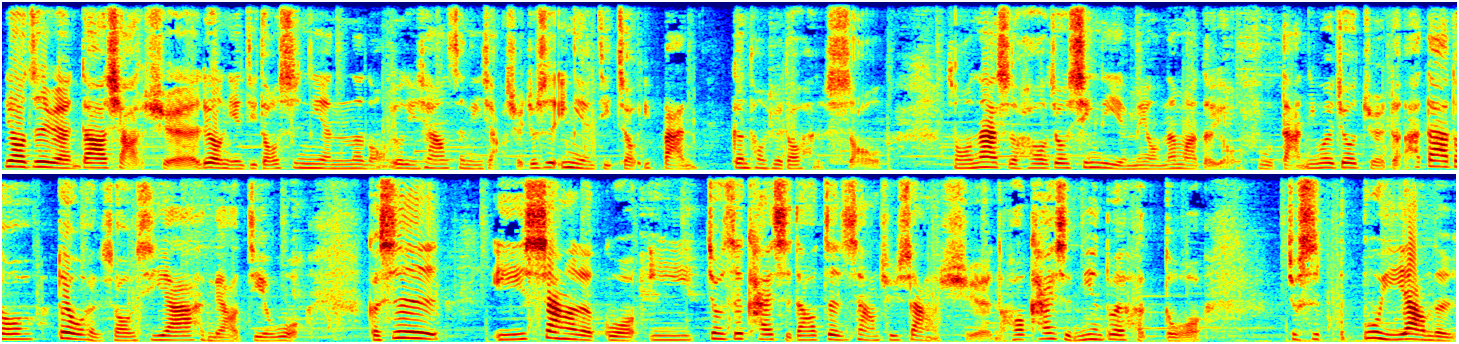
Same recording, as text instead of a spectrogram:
幼稚园到小学六年级都是念那种有点像森林小学，就是一年级只有一班，跟同学都很熟，从那时候就心里也没有那么的有负担，因为就觉得啊，大家都对我很熟悉啊，很了解我。可是，一上了国一，就是开始到镇上去上学，然后开始面对很多就是不一样的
